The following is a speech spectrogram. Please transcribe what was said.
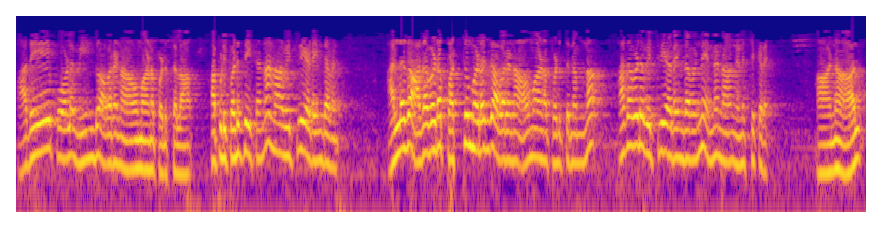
அதே போல மீண்டும் அவரை நான் அவமானப்படுத்தலாம். அப்படி படுத்திட்டேன்னா நான் வெற்றி அடைந்தவன். அல்லது அதை விட பத்து மடங்கு அவரை நான் அவமானப்படுத்தினோம்னா அதை விட வெற்றி அடைந்தவன் என்ன நான் நினைச்சுக்கிறேன்? ஆனால்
